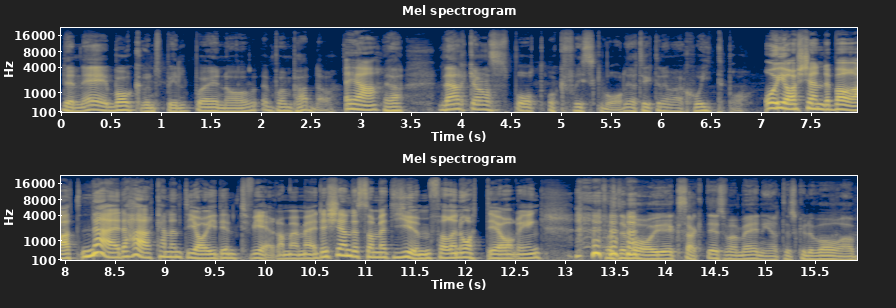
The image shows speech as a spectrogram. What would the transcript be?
Den är bakgrundsbild på en, av, på en padda. va? Ja, Ja. Läkarens sport och friskvård. Jag tyckte den var skitbra. och jag kände bara att nej det här kan inte jag identifiera mig med. Det kändes som ett gym för en 80-åring. Fast det var ju exakt det som var meningen. Att det skulle vara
